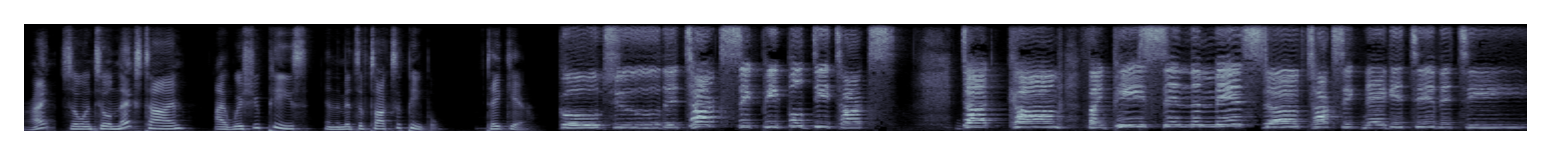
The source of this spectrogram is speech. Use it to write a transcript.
All right? So until next time, I wish you peace in the midst of toxic people. Take care. Go to the Toxic People Detox. Dot com. Find peace in the midst of toxic negativity.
